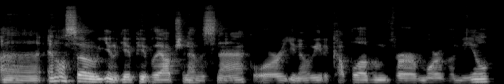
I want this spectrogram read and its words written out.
uh, and also you know give people the option to have a snack or you know eat a couple of them for more of a meal.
